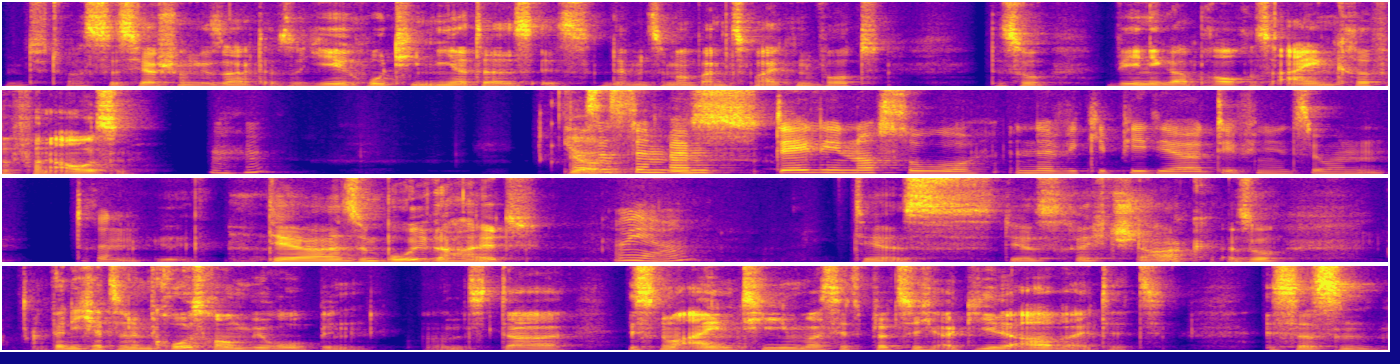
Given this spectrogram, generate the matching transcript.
Und du hast es ja schon gesagt, also je routinierter es ist, und damit sind wir beim zweiten Wort, desto weniger braucht es Eingriffe von außen. Mhm. Was Ja, ist denn beim es- Daily noch so in der Wikipedia-Definition drin? Der Symbolgehalt Oh ja. der ist, der ist recht stark. Also, wenn ich jetzt in einem Großraumbüro bin und da ist nur ein Team, was jetzt plötzlich agil arbeitet, ist das ein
